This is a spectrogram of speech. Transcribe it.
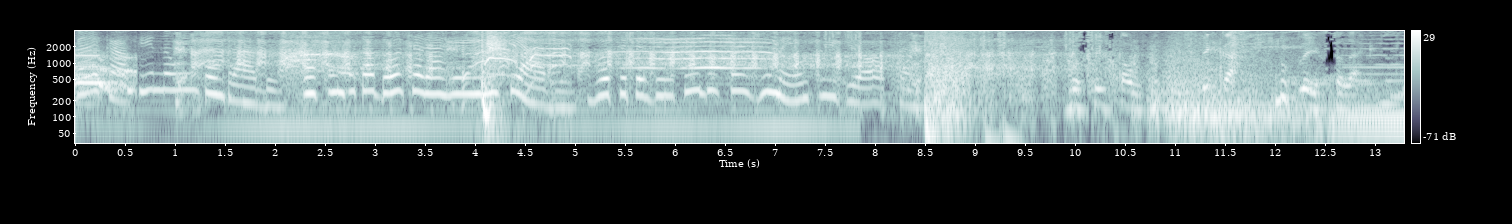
Backup não encontrado. O computador será reiniciado. Você perdeu tudo, seu jumento idiota. Você está ouvindo Backup no Player Select.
